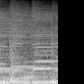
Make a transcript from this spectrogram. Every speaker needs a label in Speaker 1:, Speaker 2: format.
Speaker 1: れない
